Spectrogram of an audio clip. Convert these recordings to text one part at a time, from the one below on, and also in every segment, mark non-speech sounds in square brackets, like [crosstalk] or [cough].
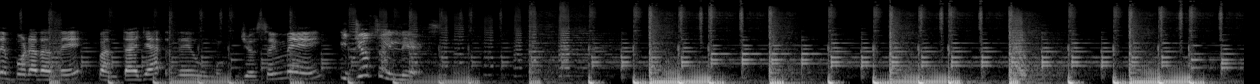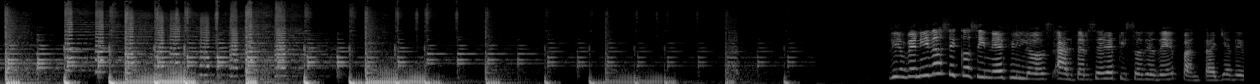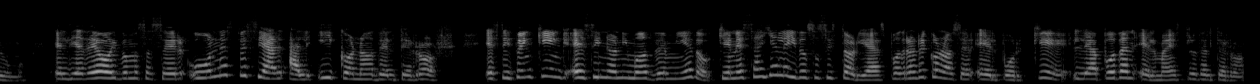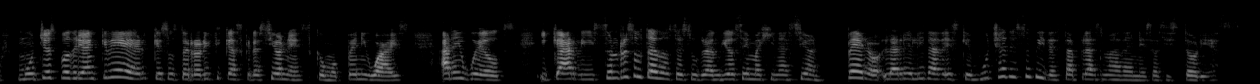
temporada de Pantalla de Humo. Yo soy May. Y yo soy Lex. Psicocinéfilos al tercer episodio de Pantalla de Humo. El día de hoy vamos a hacer un especial al ícono del terror. Stephen King es sinónimo de miedo. Quienes hayan leído sus historias podrán reconocer el por qué le apodan el maestro del terror. Muchos podrían creer que sus terroríficas creaciones como Pennywise, Annie Wilkes y Carrie son resultados de su grandiosa imaginación, pero la realidad es que mucha de su vida está plasmada en esas historias.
